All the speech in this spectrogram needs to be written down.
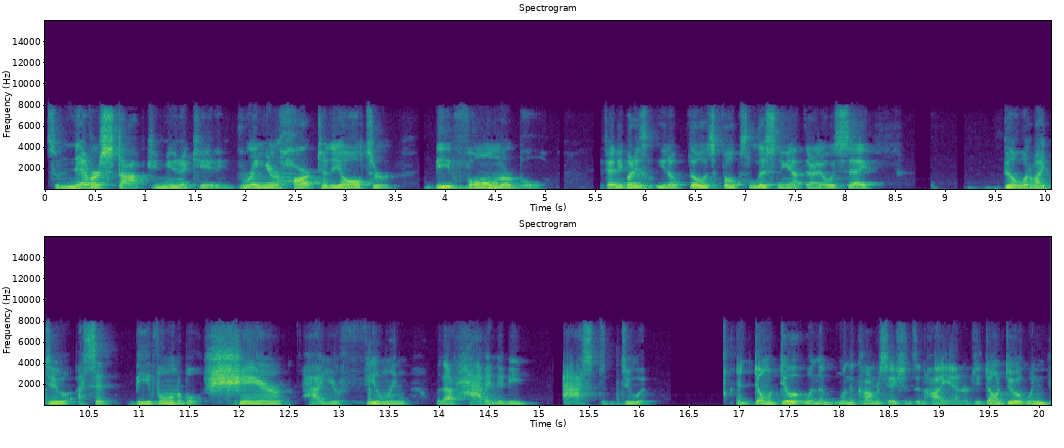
So never stop communicating. Bring your heart to the altar. Be vulnerable. If anybody's you know those folks listening out there i always say bill what do i do? I said be vulnerable. Share how you're feeling without having to be asked to do it. And don't do it when the when the conversation's in high energy. Don't do it when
